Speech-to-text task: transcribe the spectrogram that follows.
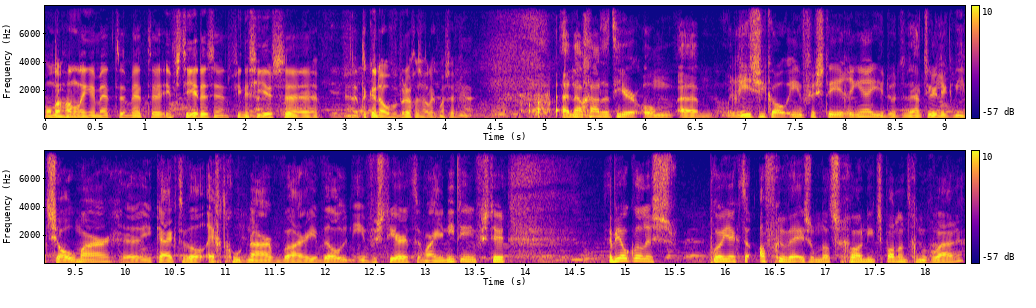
onderhandelingen met, met investeerders en financiers te kunnen overbruggen, zal ik maar zeggen. Ja. En nou gaat het hier om risico-investeringen. Je doet het natuurlijk niet zomaar. je kijkt er wel echt goed naar waar je wel in investeert en waar je niet in investeert. Heb je ook wel eens projecten afgewezen omdat ze gewoon niet spannend genoeg waren?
